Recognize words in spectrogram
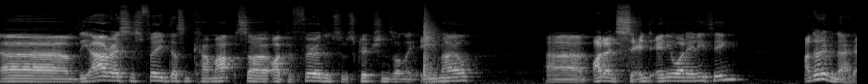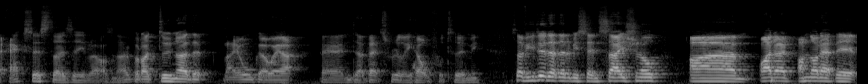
Um, the RSS feed doesn't come up, so I prefer the subscriptions on the email. Um, I don't send anyone anything. I don't even know how to access those emails, no, but I do know that they all go out, and uh, that's really helpful to me. So if you do that, that'd be sensational. Um, I don't. I'm not out there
